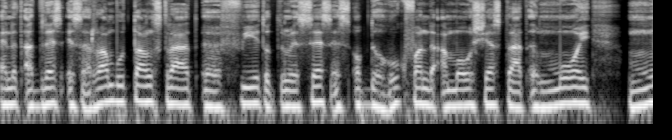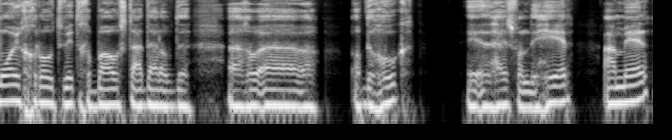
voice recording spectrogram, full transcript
En het adres is Rambutangstraat 4 tot en met 6. is op de hoek van de Amosia staat een mooi, mooi groot wit gebouw. Staat daar op de, op de hoek. Het huis van de Heer. Amen.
